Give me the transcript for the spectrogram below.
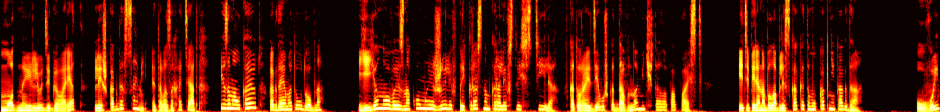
Модные люди говорят лишь когда сами этого захотят и замолкают, когда им это удобно. Ее новые знакомые жили в прекрасном королевстве стиля, в которое девушка давно мечтала попасть. И теперь она была близка к этому как никогда. Увы,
